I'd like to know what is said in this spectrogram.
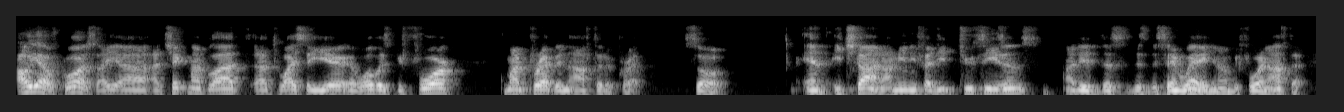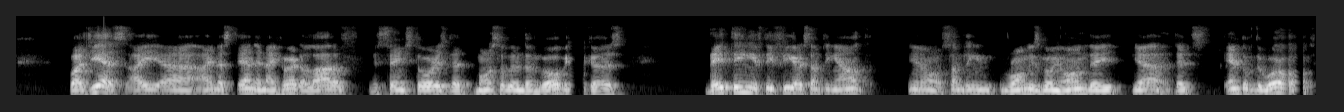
Oh yeah, of course. I uh, I check my blood uh, twice a year, always before my prep and after the prep. So, and each time, I mean, if I did two seasons, I did this this the same way, you know, before and after. But yes, I uh, I understand, and I heard a lot of the same stories that most of them don't go because they think if they figure something out, you know, something wrong is going on, they yeah, that's end of the world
